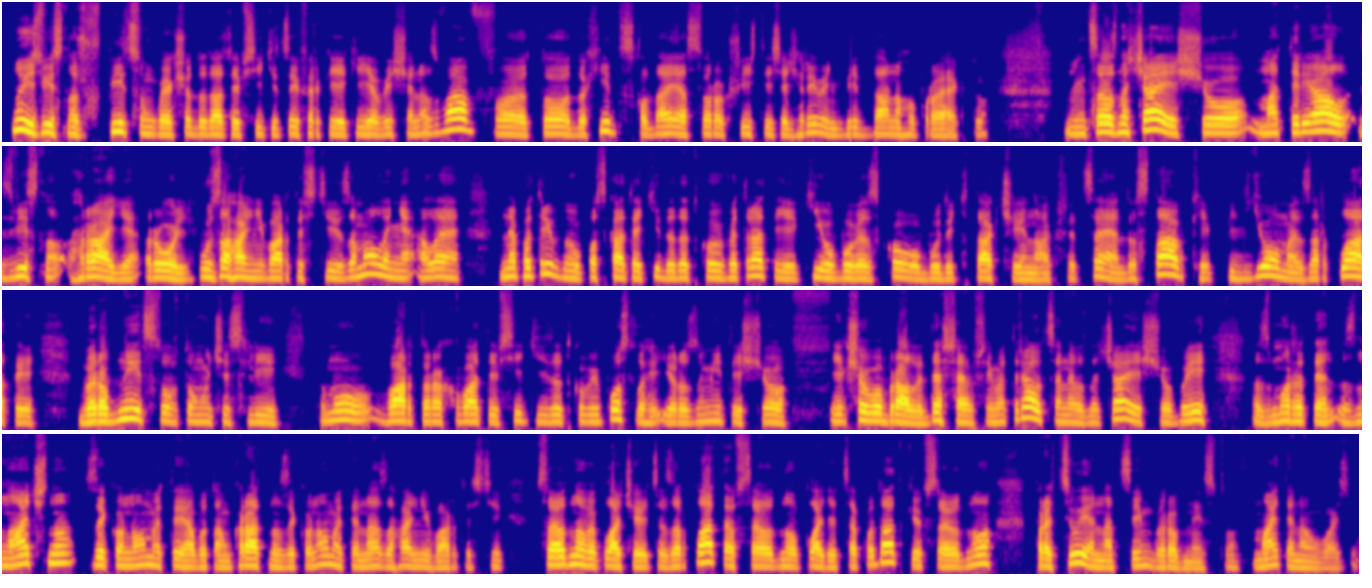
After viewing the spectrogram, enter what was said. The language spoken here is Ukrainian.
Ну і звісно ж, в підсумку, якщо додати всі ті циферки, які я вище назвав, е, то дохід складає 46 тисяч гривень від даного проекту. Це означає, що матеріал, звісно, грає роль у загальній вартості замовлення, але не потрібно упускати ті додаткові витрати, які обов'язково будуть так чи інакше. Це доставки, підйоми, зарплати, виробництво в тому числі. Тому варто рахувати всі ті додаткові послуги і розуміти, що якщо ви обрали дешевший матеріал, це не означає, що ви зможете значно зекономити або там кратно зекономити на загальній вартості. Все одно виплачується зарплата, все одно платяться податки, все одно працює над цим виробництво. Майте на увазі.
